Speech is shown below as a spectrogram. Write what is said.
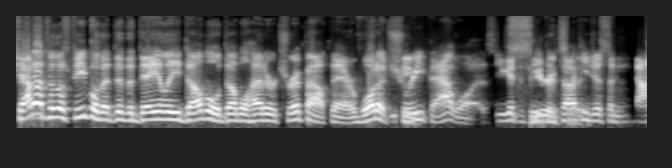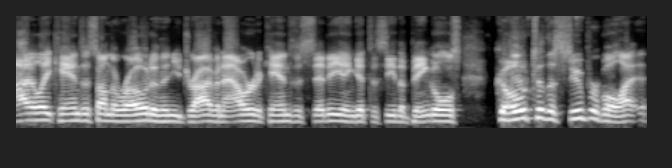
Shout out to those people that did the daily double doubleheader trip out there. What a treat that was. You get to see Kentucky just annihilate Kansas on the road, and then you drive an hour to Kansas City and get to see the Bengals go to the Super Bowl. I,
